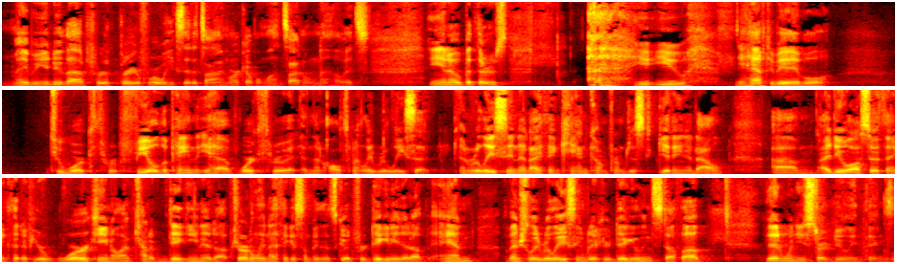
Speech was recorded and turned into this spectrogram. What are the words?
Maybe you do that for three or four weeks at a time or a couple months. I don't know. It's, you know, but there's, you, you, you have to be able to work through, feel the pain that you have, work through it, and then ultimately release it. And releasing it, I think, can come from just getting it out. Um, I do also think that if you're working on kind of digging it up, journaling, I think is something that's good for digging it up and eventually releasing. But if you're digging stuff up, then when you start doing things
